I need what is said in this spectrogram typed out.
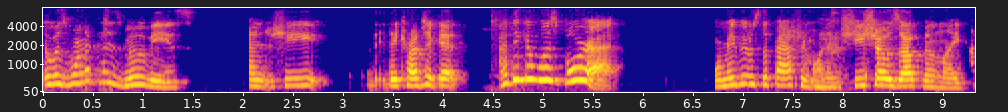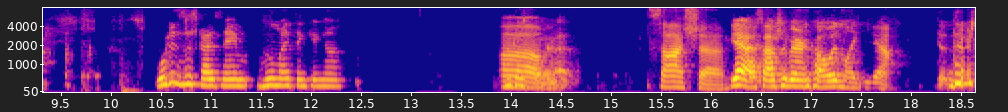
It was one of his movies, and she. They tried to get. I think it was Borat, or maybe it was the fashion one, and she shows up and like. What is this guy's name? Who am I thinking of? Who does Um, Borat? Sacha. Yeah, Sacha Baron Cohen. Like Yeah. there's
